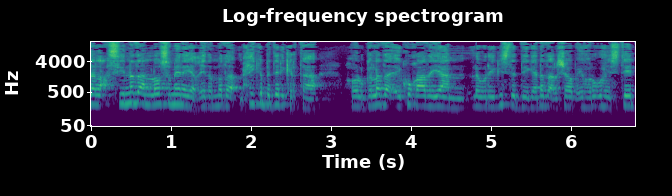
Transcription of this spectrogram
Dallacsiinadan loo sameynaya ciidamada maxay ka bedeli kartaa howlgallada ay ku qaadayaan la wareegista deegaanada al-shabaab ay hore u haysteen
